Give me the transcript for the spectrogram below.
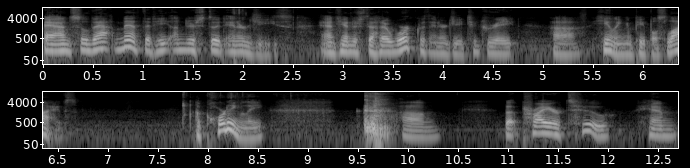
And so that meant that he understood energies and he understood how to work with energy to create uh, healing in people's lives. Accordingly, um, but prior to him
